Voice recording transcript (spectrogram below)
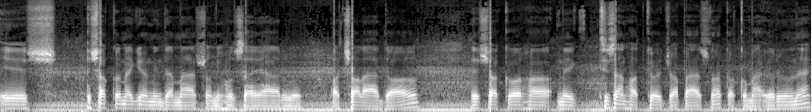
és, és akkor megjön minden más, ami hozzájárul a családdal, és akkor, ha még 16 kölcsapáznak, akkor már örülnek,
